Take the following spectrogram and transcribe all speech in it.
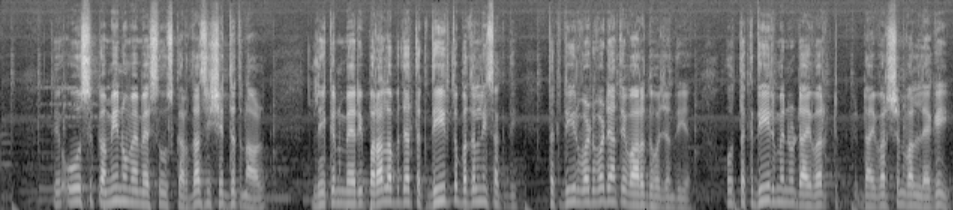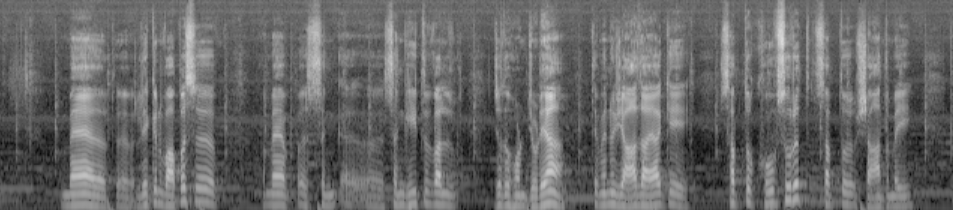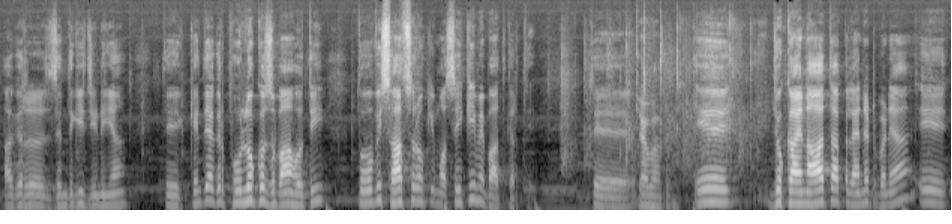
ਤੇ ਉਸ ਕਮੀ ਨੂੰ ਮੈਂ ਮਹਿਸੂਸ ਕਰਦਾ ਸੀ ਸ਼ਿੱਦਤ ਨਾਲ। ਲੇਕਿਨ ਮੇਰੀ ਪਰਲਬ ਦਾ ਤਕਦੀਰ ਤਾਂ ਬਦਲ ਨਹੀਂ ਸਕਦੀ। ਤਕਦੀਰ ਵੜਵੜਿਆਂ ਤੇ ਵਾਰਦ ਹੋ ਜਾਂਦੀ ਹੈ। ਉਹ ਤਕਦੀਰ ਮੈਨੂੰ ਡਾਈਵਰਟ ਡਾਇਵਰਸ਼ਨ ਵੱਲ ਲੈ ਗਈ। ਮੈਂ, ਲੇਕਿਨ ਵਾਪਸ, ਮੈਂ ਸੰਗੀਤ ਵੱਲ ਜਦੋਂ ਹੁਣ ਜੁੜਿਆ, ਤੇ ਮੈਨੂੰ ਯਾਦ ਆਇਆ ਕਿ ਸਭ ਤੋਂ ਖੂਬਸੂਰਤ, ਸਭ ਤੋਂ ਸ਼ਾਂਤਮਈ ਅਗਰ ਜ਼ਿੰਦਗੀ ਜੀਣੀ ਆ, ਤੇ ਕਹਿੰਦੇ ਅਗਰ ਫੂਲੋਂ ਕੋ ਜ਼ਬਾਨ ਹੋਤੀ तो वो भी सात सुरों की मौसीकी में बात करते ਤੇ ਕੀ ਬਾਤ ਹੈ ਇਹ ਜੋ ਕਾਇਨਾਤ ਆ ਪਲੈਨਟ ਬਣਿਆ ਇਹ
